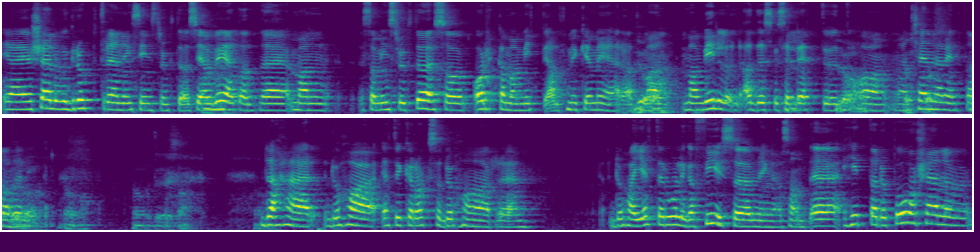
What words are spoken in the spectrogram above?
jag är själv gruppträningsinstruktör så jag vet att eh, man som instruktör så orkar man mitt i allt mycket mer. Att Ja. man, man vill att det ska se lätt ut Ja, och man känner inte av det ja, lika. ja, ja, det är sant. Det här, du har, jag tycker också du har, eh, du har jätteroliga fysövningar och sånt. Eh, Hittar du på själv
